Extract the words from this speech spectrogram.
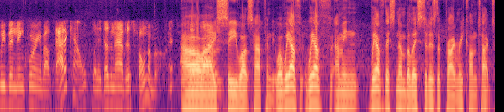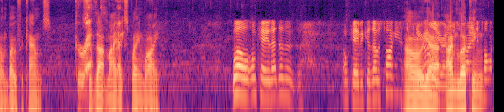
we've been inquiring about that account, but it doesn't have this phone number on it. Oh, I see what's happened. Well, we have, we have. I mean, we have this number listed as the primary contact on both accounts. Correct. So that might explain why. Well, okay, that doesn't. Okay, because I was talking to Oh, yeah, earlier, and I I'm was trying to looking- talk,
